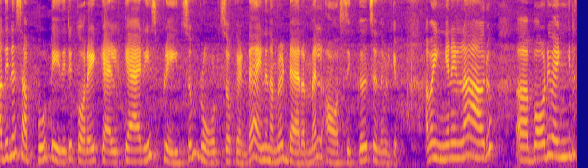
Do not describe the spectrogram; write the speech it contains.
അതിനെ സപ്പോർട്ട് ചെയ്തിട്ട് കുറേ കൽക്കാരിയസ് പ്ലേറ്റ്സും റോഡ്സും ഒക്കെ ഉണ്ട്. അതിനെ നമ്മൾ ഡെർമൽ ഓസിക്കിൾസ് എന്ന് വിളിക്കും. അപ്പോൾ ഇങ്ങനെയുള്ള ആ ഒരു ബോഡി ഭയങ്കര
